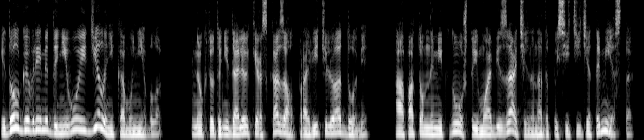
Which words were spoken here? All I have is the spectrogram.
И долгое время до него и дела никому не было. Но кто-то недалекий рассказал правителю о доме, а потом намекнул, что ему обязательно надо посетить это место.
